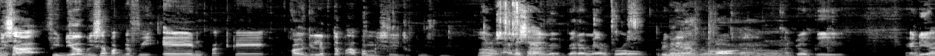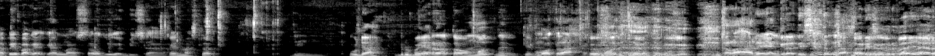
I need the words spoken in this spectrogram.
bisa video bisa pakai VN, pakai kalau di laptop apa masih itu bisa? kalau saya Premiere, Premiere Pro Premiere Pro Pro. Nah, Hmm. Adobe eh, di HP pakai KineMaster juga bisa Kain Master hmm. Udah berbayar atau mood? Nih kita Mod lah. Kalau ada yang gratisan nggak harus berbayar?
